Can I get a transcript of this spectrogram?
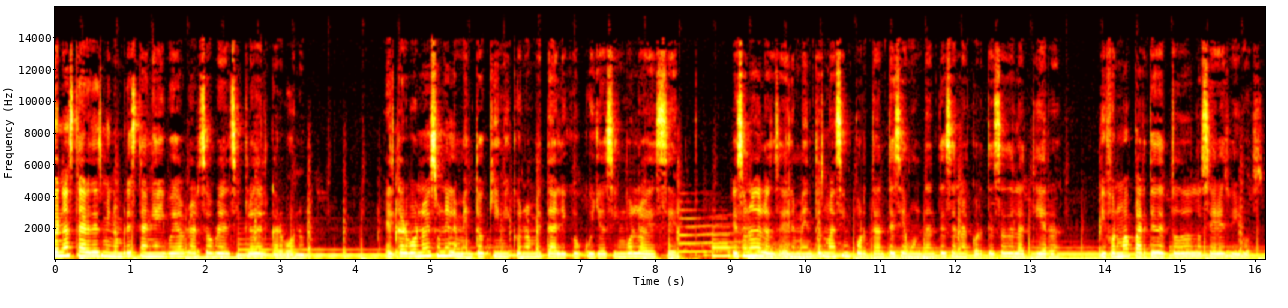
Buenas tardes, mi nombre es Tania y voy a hablar sobre el ciclo del carbono. El carbono es un elemento químico no metálico cuyo símbolo es C. Es uno de los elementos más importantes y abundantes en la corteza de la Tierra y forma parte de todos los seres vivos.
